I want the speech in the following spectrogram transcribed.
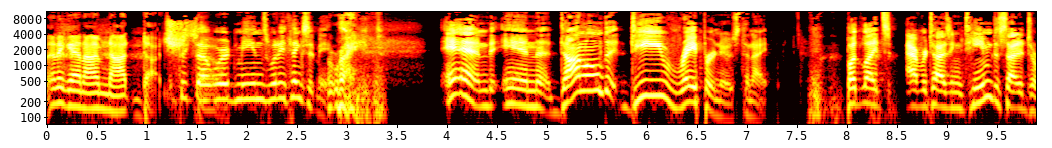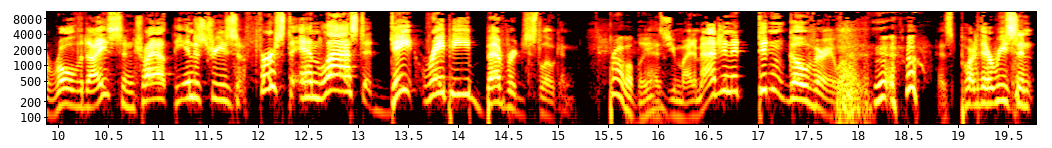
then again, I'm not Dutch. I think so- that word means what he thinks it means. Right. And in Donald D. Raper news tonight, Bud Light's advertising team decided to roll the dice and try out the industry's first and last date rapey beverage slogan. Probably. As you might imagine, it didn't go very well. As part of their recent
